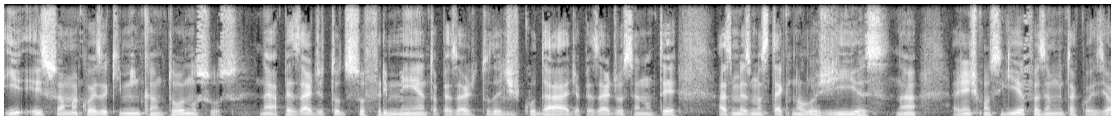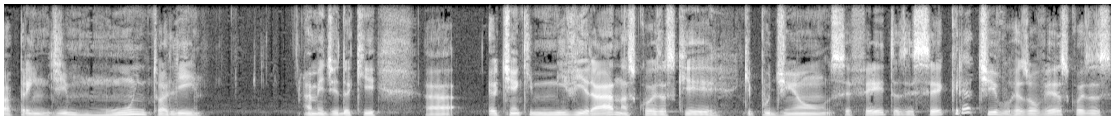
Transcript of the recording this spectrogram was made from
E isso é uma coisa que me encantou no SUS. Né? Apesar de todo o sofrimento, apesar de toda a uhum. dificuldade, apesar de você não ter as mesmas tecnologias, né? a gente conseguia fazer muita coisa. Eu aprendi muito ali à medida que uh, eu tinha que me virar nas coisas que, que podiam ser feitas e ser criativo, resolver as coisas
